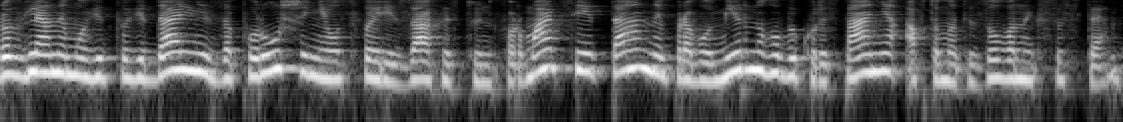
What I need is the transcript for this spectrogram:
Розглянемо відповідальність за порушення у сфері захисту інформації та неправомірного використання автоматизованих систем.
